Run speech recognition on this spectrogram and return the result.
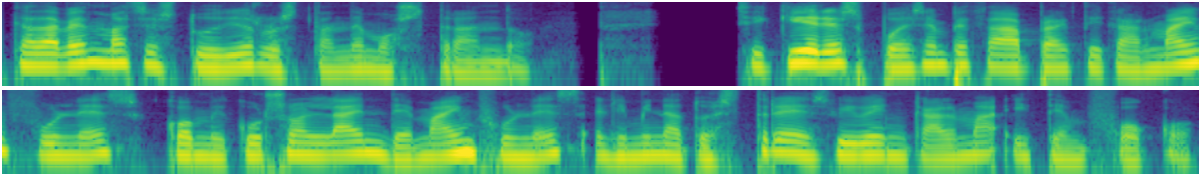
Cada vez más estudios lo están demostrando. Si quieres, puedes empezar a practicar mindfulness con mi curso online de mindfulness, elimina tu estrés, vive en calma y te enfoco.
